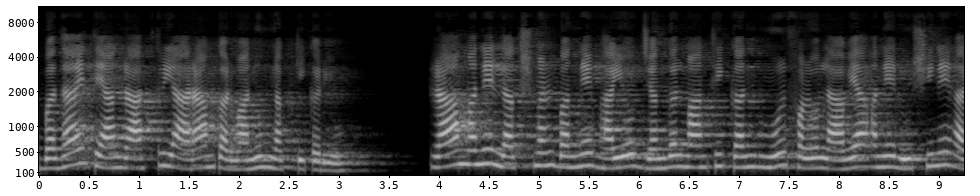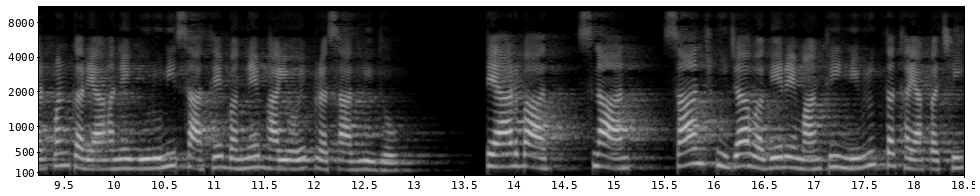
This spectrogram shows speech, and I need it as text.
બધાએ ત્યાં રાત્રિ આરામ કરવાનું નક્કી કર્યું. રામ અને લક્ષ્મણ બંને ભાઈઓ જંગલમાંથી કંદમૂળ ફળો લાવ્યા અને ઋષિને અર્પણ કર્યા અને ગુરુની સાથે બંને ભાઈઓએ પ્રસાદ લીધો. ત્યારબાદ સ્નાન, સાંજ પૂજા વગેરેમાંથી નિવૃત્ત થયા પછી,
